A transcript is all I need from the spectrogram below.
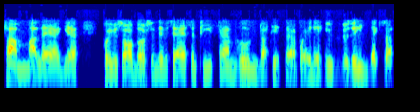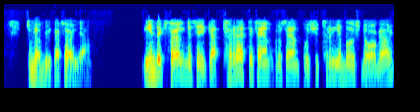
samma läge på USA-börsen, det vill säga S&P 500 tittar jag på, är det huvudindex som jag brukar följa. Index föll med cirka 35% på 23 börsdagar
